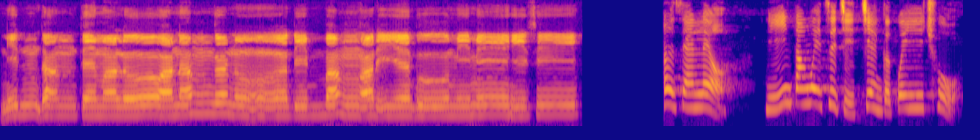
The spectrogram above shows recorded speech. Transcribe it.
නින්දන්ත මලෝ අනංගනෝ දිබ්බං අරිය භූමි හිසි 二三六，你应当为自己建个皈依处，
